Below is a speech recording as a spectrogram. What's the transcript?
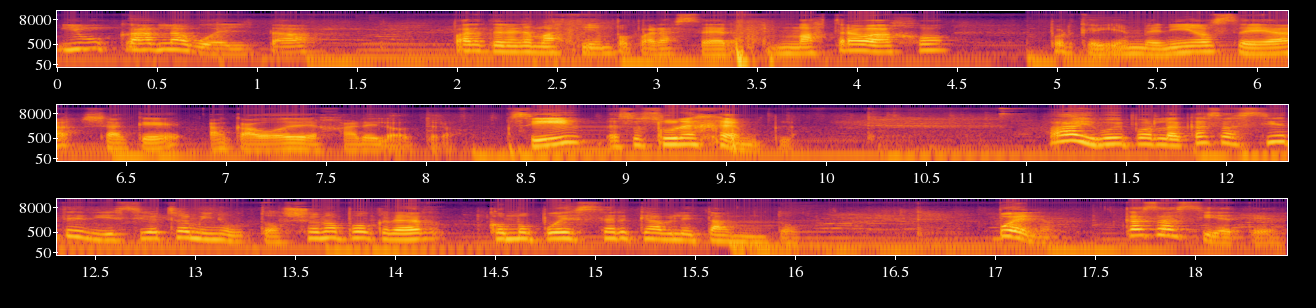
y buscar la vuelta para tener más tiempo para hacer más trabajo, porque bienvenido sea, ya que acabo de dejar el otro. ¿Sí? Eso es un ejemplo. Ay, voy por la casa 7 y 18 minutos. Yo no puedo creer cómo puede ser que hable tanto. Bueno, casa 7.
